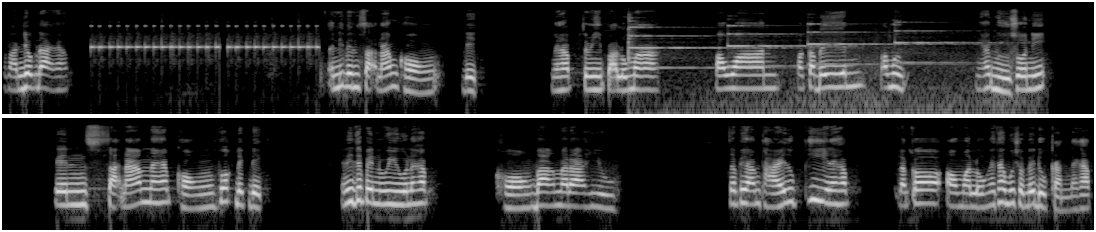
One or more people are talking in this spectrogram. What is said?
สะพานยกได้นะครับ อันนี้เป็นสระน้ำของเด็กนะครับ จะมีปลาโลมา ปลาวานปลากระเบนปลาหมึกนะครับอยู่โซนนี้ เป็นสระน้ำนะครับของพวกเด็กๆ อันนี้จะเป็นวิวนะครับ ของบางมาราฮิลจะพยายามถ่ายทุกที่นะครับ แล้วก็เอามาลงให้ท่านผู้ชมได้ดูกันนะครับ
